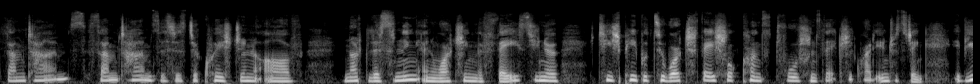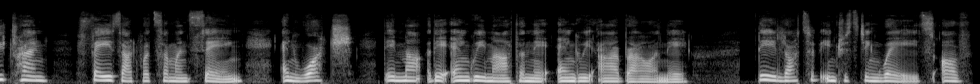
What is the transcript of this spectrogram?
Sometimes, sometimes it's just a question of not listening and watching the face. You know, teach people to watch facial contortions. They're actually quite interesting. If you try and phase out what someone's saying and watch their mou- their angry mouth and their angry eyebrow and their there are lots of interesting ways of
